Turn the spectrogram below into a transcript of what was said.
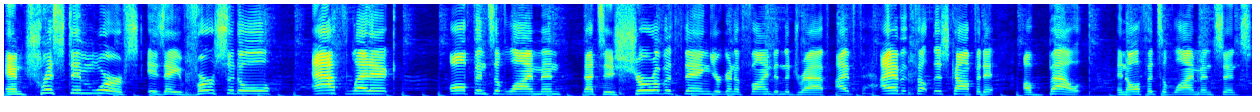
And Tristan Wirfs is a versatile, athletic offensive lineman. That's as sure of a thing you're going to find in the draft. I've I haven't felt this confident about an offensive lineman since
